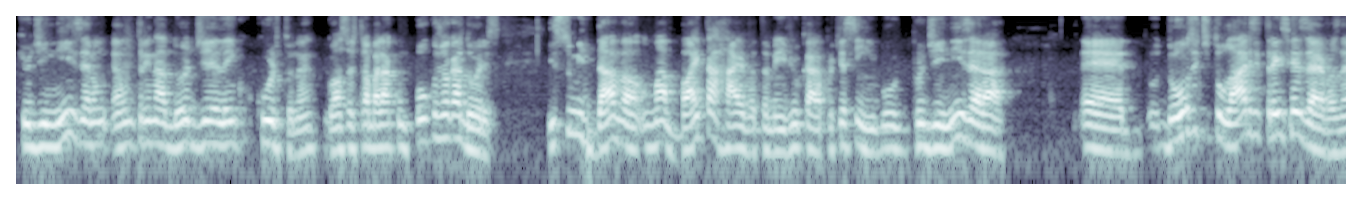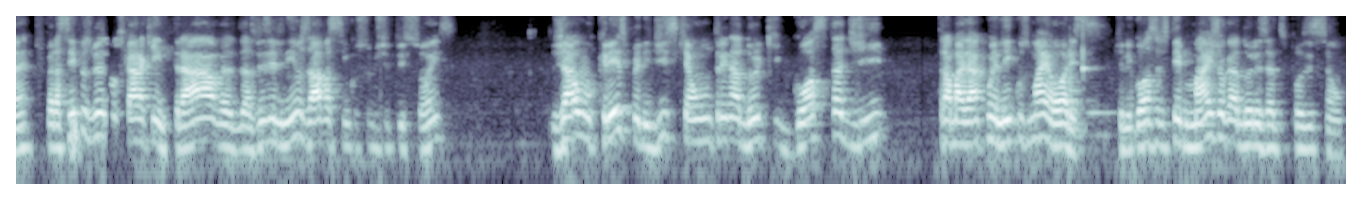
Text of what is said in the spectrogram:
que o Diniz é um, é um treinador de elenco curto, né? Gosta de trabalhar com poucos jogadores. Isso me dava uma baita raiva também, viu, cara? Porque assim, pro Diniz era é, 11 titulares e três reservas, né? Tipo, era sempre os mesmos caras que entravam, às vezes ele nem usava cinco substituições. Já o Crespo, ele disse que é um treinador que gosta de trabalhar com elencos maiores, que ele gosta de ter mais jogadores à disposição.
